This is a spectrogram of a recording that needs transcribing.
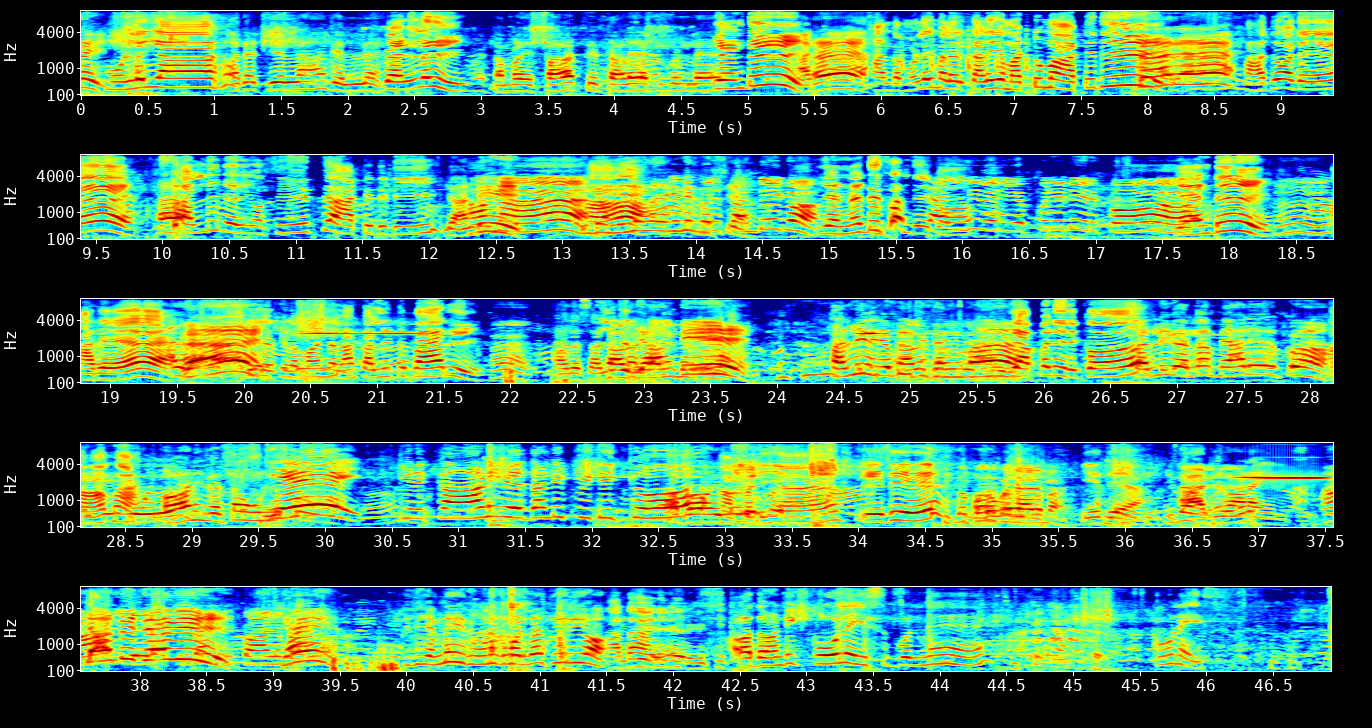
வேட்டி எல்லாம் வெள்ளை. வெள்ளை. நம்மளை பார்த்து தலையாட்டி கொள்ள. ஏண்டி. அந்த முல்லை மலர் தலைய மட்டுமா ஆட்டுது? வேற? அதோட சல்லி வெறியும் சேர்த்து ஆட்டுதுடி? சந்தேகம். என்னடி சந்தேகம்? தள்ளி வேறு எப்படி இருக்கும்? ஏண்டி? அதே இருக்கிற மண்ணெல்லாம் தள்ளிட்டு பாரு. அதுல சல்லி தள்ளி வேர் எப்படி இருக்கு தெரியுமா? எப்படி இருக்கும் தள்ளி வேர்லாம் மேலே இருக்கும். ஆமா. ஆணி வேர் தான் உள்ள ஏய் எனக்கு ஆணி வேர் தாண்டி பிடிக்கும். அப்படியா? எது? இந்த போது பாரு ஆழமா. எது? அது வேணாம் எனக்கு. ஏண்டி தேவி? ஏய், இது என்ன இது? உனக்கு மட்டும் தான் தெரியும். அதான் அணி வேறு அதாண்டி கோனைஸ் பொண்ணு. கோனைஸ்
